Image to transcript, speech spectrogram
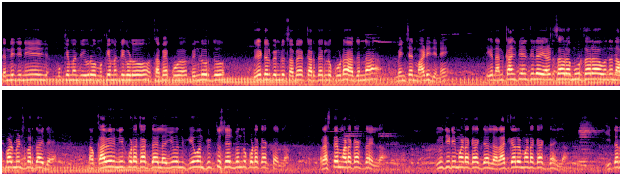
ತಂದಿದ್ದೀನಿ. ಮುಖ್ಯಮಂತ್ರಿ ಇವರು ಮುಖ್ಯಮಂತ್ರಿಗಳು ಸಭೆ ಬೆಂಗಳೂರದು ಬೆಂಗಳೂರ್ದು ಗ್ರೇಟರ್ ಬೆಂಗಳೂರು ಸಭೆ ಕರೆದಾಗಲೂ ಕೂಡ ಅದನ್ನು ಮೆನ್ಷನ್ ಮಾಡಿದ್ದೀನಿ. ಈಗ ನನ್ನ ಕಾನ್ಸ್ಟಿಟ್ಯೂನ್ಸಿಲೇ ಎರಡು ಸಾವಿರ ಮೂರು ಸಾವಿರ ಒಂದೊಂದು ಅಪಾರ್ಟ್ಮೆಂಟ್ಸ್ ಬರ್ತಾ ಇದೆ. ನಾವು ಕಾವೇರಿ ನೀರು ಕೊಡೋಕ್ಕಾಗ್ತಾ ಇಲ್ಲ. ಈವನ್ ಈವನ್ ಫಿಫ್ತ್ ಸ್ಟೇಜ್ ಬಂದರೂ ಕೊಡೋಕ್ಕಾಗ್ತಾ ಇಲ್ಲ. ರಸ್ತೆ ಮಾಡೋಕ್ಕಾಗ್ತಾ ಇಲ್ಲ. ಯು ಜಿ ಡಿ ಮಾಡೋಕ್ಕಾಗ್ತಾ ಇಲ್ಲ. ರಾಜಕಾಲುವೆ ಮಾಡೋಕ್ಕಾಗ್ತಾ ಇಲ್ಲ. ಈ ಥರ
